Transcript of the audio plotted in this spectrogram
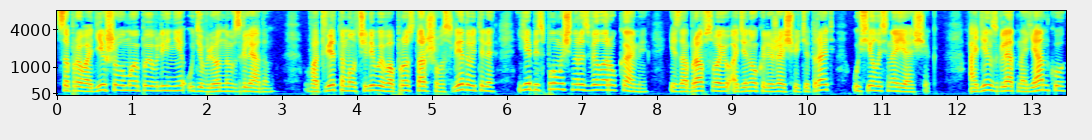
сопроводившего мое появление удивленным взглядом. В ответ на молчаливый вопрос старшего следователя я беспомощно развела руками и, забрав свою одиноко лежащую тетрадь, уселась на ящик. Один взгляд на Янку,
